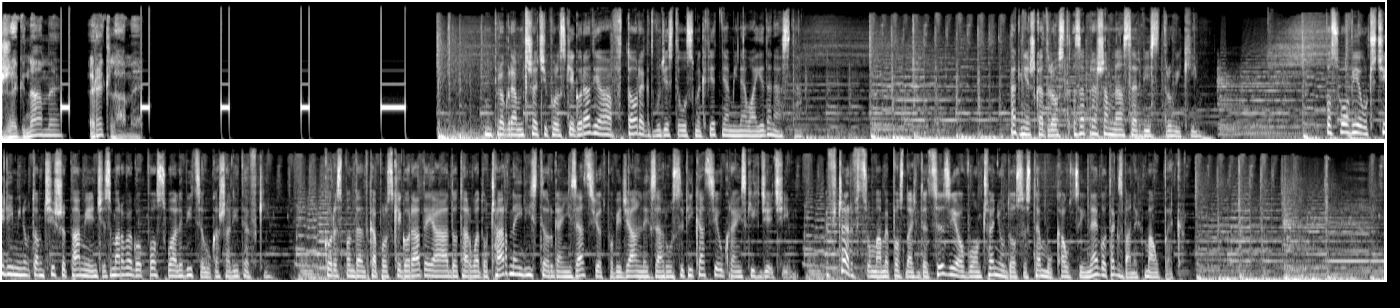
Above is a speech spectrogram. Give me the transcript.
Żegnamy reklamy. Program Trzeci Polskiego Radia, wtorek 28 kwietnia minęła 11. Agnieszka Drost, zapraszam na serwis Trójki. Posłowie uczcili minutą ciszy pamięć zmarłego posła lewicy Łukasza Litewki. Korespondentka Polskiego Radia dotarła do czarnej listy organizacji odpowiedzialnych za rusyfikację ukraińskich dzieci. W czerwcu mamy poznać decyzję o włączeniu do systemu kaucyjnego tzw. małpek.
